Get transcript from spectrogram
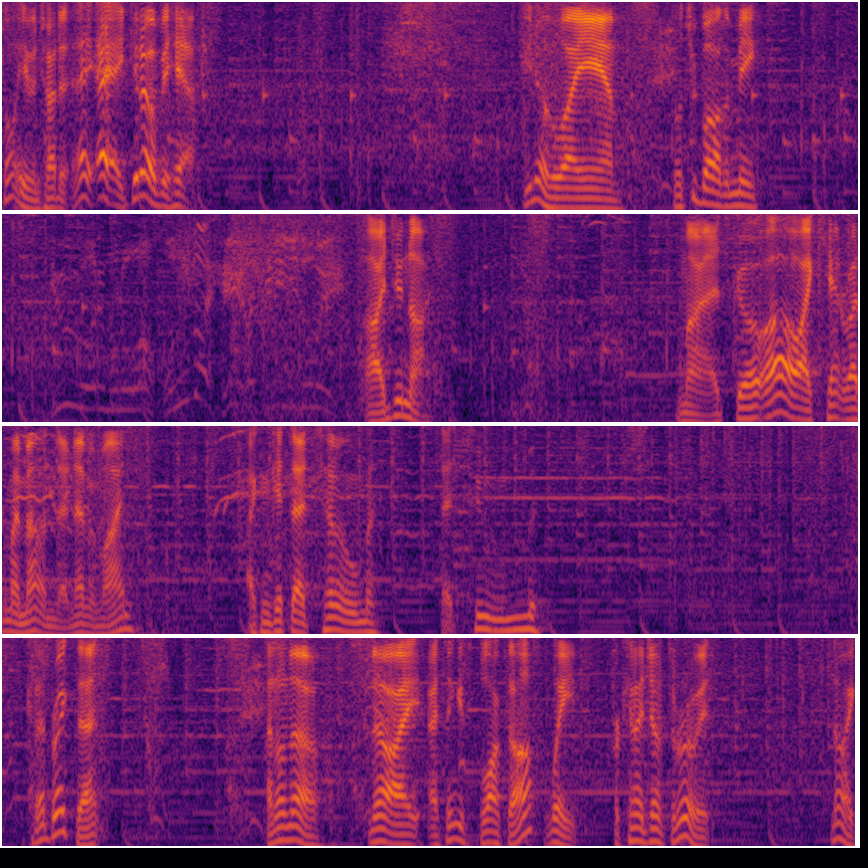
Don't even try to... Hey, hey, get over here. You know who I am. Don't you bother me. I do not. Alright, let's go. Oh, I can't ride my mountain there. Never mind. I can get that tome. That tomb. Can I break that? I don't know. No, I, I think it's blocked off. Wait, or can I jump through it? No, I...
